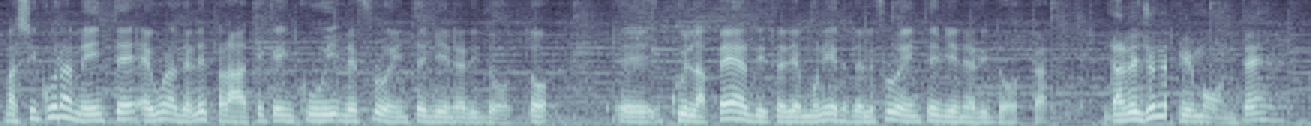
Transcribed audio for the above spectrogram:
ma sicuramente è una delle pratiche in cui l'effluente viene ridotto eh, cui la perdita di ammoniaca dell'effluente viene ridotta. La Regione Piemonte,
